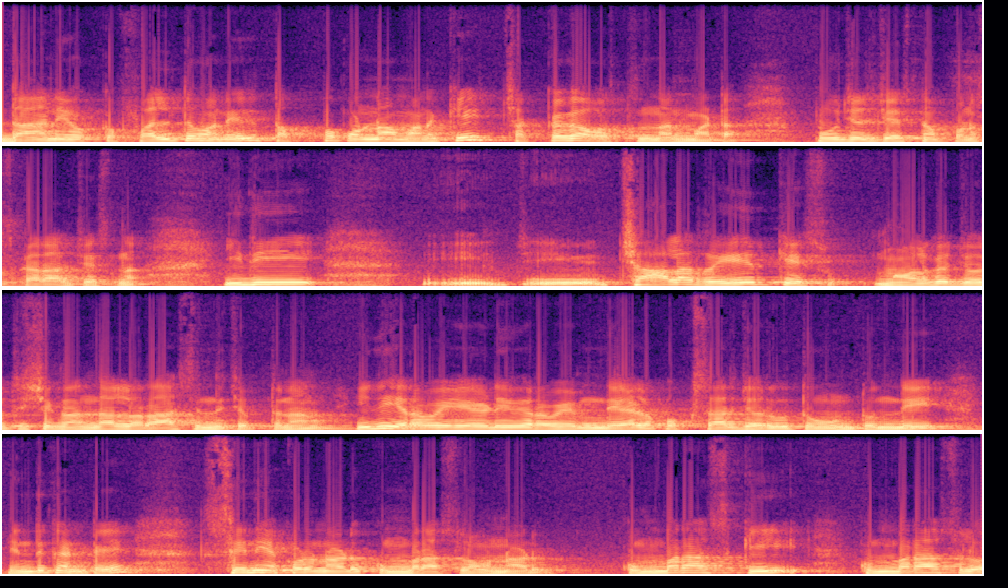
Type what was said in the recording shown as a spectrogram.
దాని యొక్క ఫలితం అనేది తప్పకుండా మనకి చక్కగా వస్తుందన్నమాట. పూజలు చేసినా పునస్కారాలు చేసినా. ఇది చాలా రేర్ కేసు మామూలుగా జ్యోతిష గ్రంథాల్లో రాసింది చెప్తున్నాను. ఇది ఇరవై ఏడు ఇరవై ఎనిమిది ఏళ్ళకు ఒకసారి జరుగుతూ ఉంటుంది. ఎందుకంటే శని ఎక్కడున్నాడు? కుంభరాశిలో ఉన్నాడు. కుంభరాశికి కుంభరాశిలో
